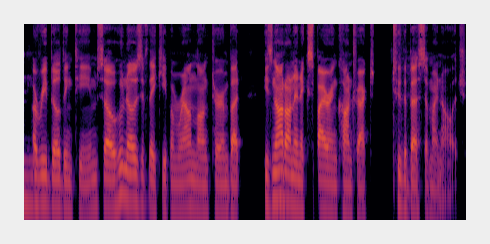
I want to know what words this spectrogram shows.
mm-hmm. a rebuilding team. So who knows if they keep him around long term, but he's not mm-hmm. on an expiring contract to the best of my knowledge.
